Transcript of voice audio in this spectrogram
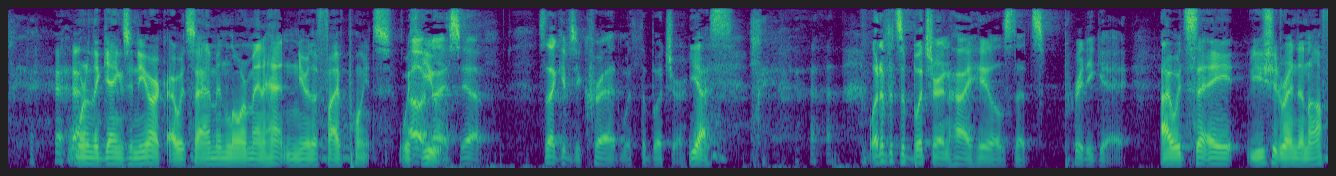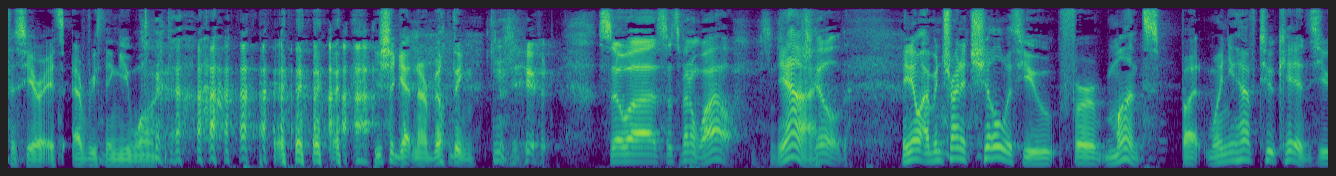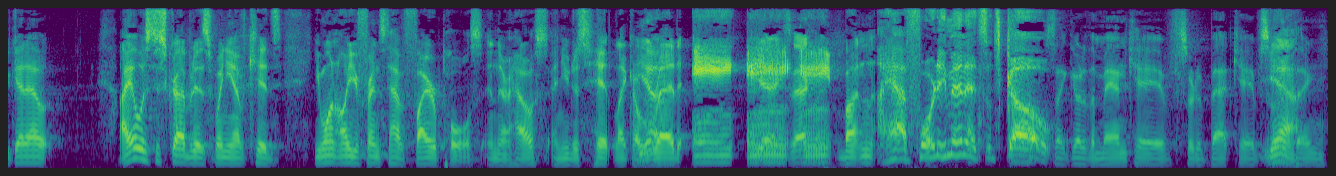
one of the gangs in New York, I would say I'm in Lower Manhattan near the Five Points with Oh, you. nice. Yeah. So that gives you cred with the butcher. Yes. What if it's a butcher in high heels that's pretty gay? I would say you should rent an office here. It's everything you want. you should get in our building. Dude. So uh, so it's been a while since Yeah. we chilled. You know, I've been trying to chill with you for months, but when you have two kids, you get out. I always describe it as when you have kids, you want all your friends to have fire poles in their house, and you just hit like a Yeah. red eh, eh, Yeah, exactly. eh button. I have 40 minutes, let's go. It's like go to the man cave, sort of bat cave sort Yeah. of thing.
